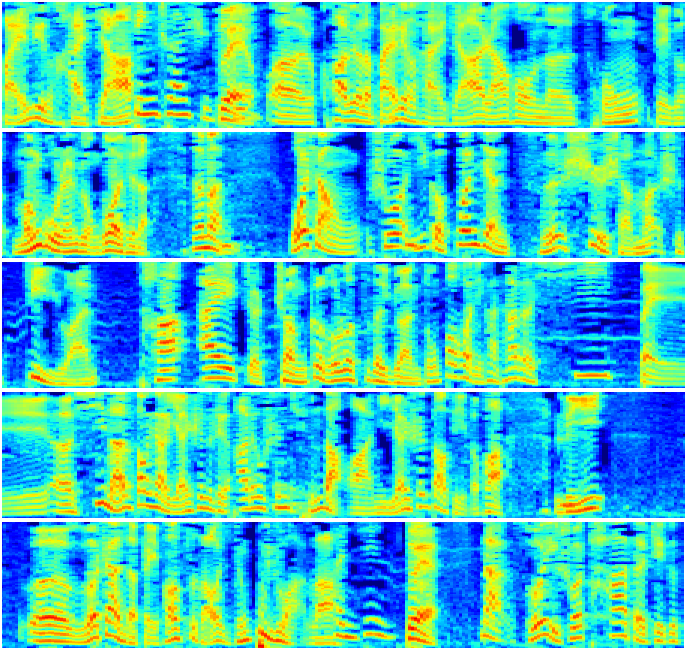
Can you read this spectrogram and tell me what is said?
白令海峡，冰川时期，对，呃，跨越了白令海峡，然后呢，从这个蒙古人种过去的。那么，我想说一个关键词是什么？是地缘。它挨着整个俄罗斯的远东，包括你看它的西北、呃西南方向延伸的这个阿留申群岛啊，你延伸到底的话，离呃俄占的北方四岛已经不远了，很近。对，那所以说它的这个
